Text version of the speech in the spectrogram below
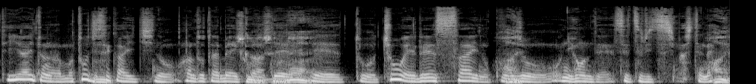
TI というのは、まあ、当時世界一の半導体メーカーで、うんね、えっ、ー、と、超 LSI の工場を日本で設立しましてね、はい、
